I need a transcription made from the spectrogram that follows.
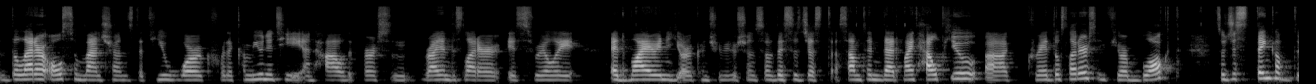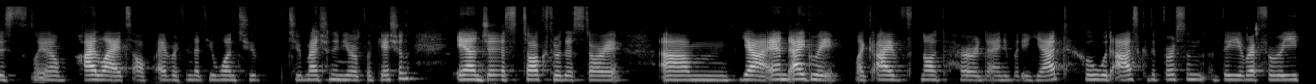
the letter also mentions that you work for the community and how the person writing this letter is really admiring your contribution. So this is just something that might help you uh, create those letters if you're blocked. So just think of this, you know, highlights of everything that you want to to mention in your application, and just talk through the story um yeah and i agree. Like i've not heard anybody yet who would ask the person the referee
